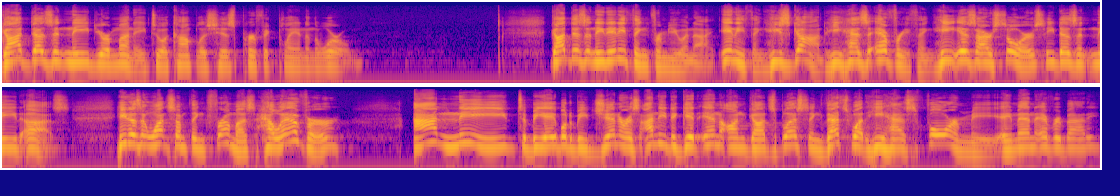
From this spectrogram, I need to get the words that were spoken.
God doesn't need your money to accomplish his perfect plan in the world. God doesn't need anything from you and I. Anything. He's God. He has everything. He is our source. He doesn't need us. He doesn't want something from us. However, I need to be able to be generous. I need to get in on God's blessing. That's what He has for me. Amen, everybody?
